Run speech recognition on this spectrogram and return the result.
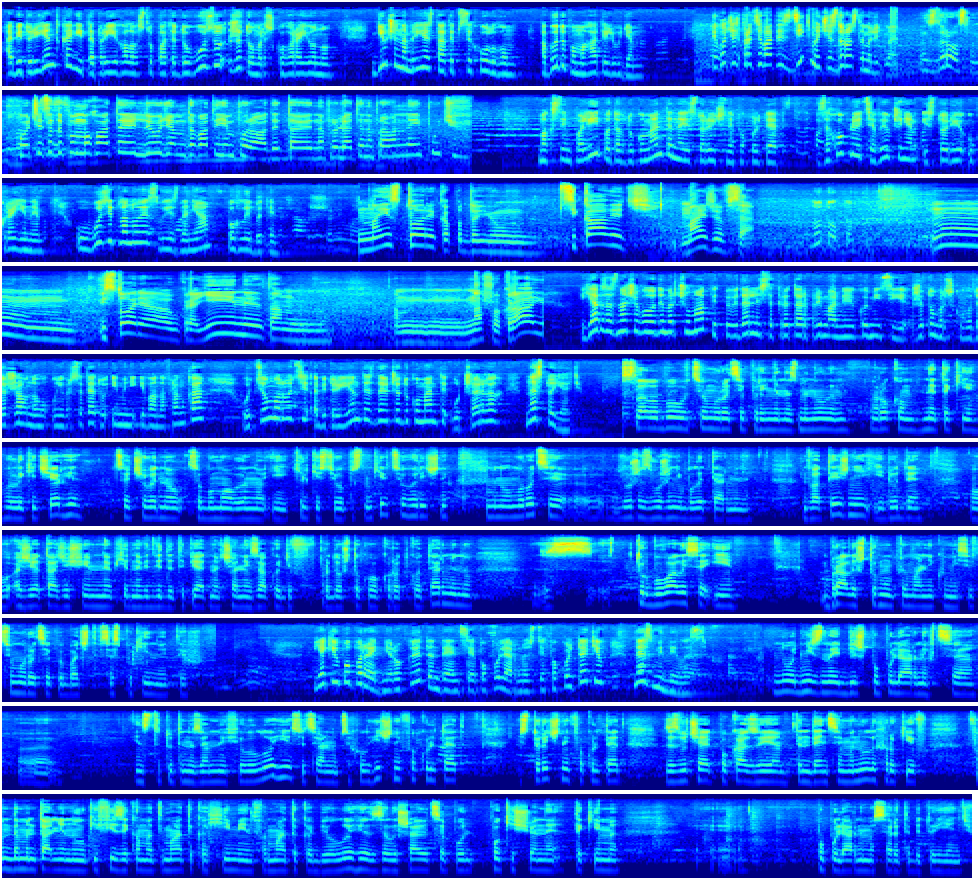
Абітурієнтка Віта приїхала вступати до вузу Житомирського району. Дівчина мріє стати психологом, аби допомагати людям. Ти хочеш працювати з дітьми чи з дорослими людьми? З дорослими. Хочеться допомагати людям, давати їм поради та направляти на правильний путь. Максим Палій подав документи на історичний факультет. Захоплюється вивченням історії України. У вузі планує свої знання поглибити. На історика подаю. Цікавить майже все. Ну тобто, Ну, історія України, там, там нашого краю. як зазначив Володимир Чумак, відповідальний секретар приймальної комісії Житомирського державного університету імені Івана Франка, у цьому році абітурієнти, здаючи документи, у чергах не стоять. Слава Богу, в цьому році порівняно з минулим роком не такі великі черги. Це очевидно зобумовлено і кількістю випускників цьогорічних. У минулому році е, дуже звужені були терміни. Два тижні, і люди у ажіотажі, що їм необхідно відвідати п'ять навчальних закладів впродовж такого короткого терміну, турбувалися і брали штурмом приймальні комісії. В цьому році, як ви бачите, все спокійно і тихо. Як і в попередні роки, тенденція популярності факультетів не змінилась. Ну, одні з найбільш популярних це е, Інститут іноземної філології, соціально-психологічний факультет, історичний факультет. Зазвичай, як показує тенденція минулих років, фундаментальні науки, фізика, математика, хімія, інформатика, біологія залишаються поки що не такими е, популярними серед абітурієнтів.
